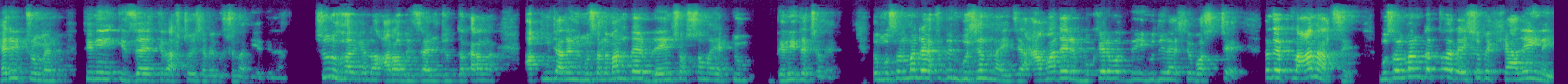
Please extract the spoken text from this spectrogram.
Harry Truman, তিনি ইসরায়েলকে রাষ্ট্র হিসেবে ঘোষণা দিয়ে দিলেন। শুরু হয়ে গেল আরব ইসরায়েল যুদ্ধ, কারণ আপনি জানেন মুসলমানদের ব্রেন সবসময় একটু দেরিতে চলে। তো মুসলমানরা এতদিন বুঝেন নাই যে আমাদের বুকের মধ্যে ইহুদিরা এসে বসছে, তাদের প্ল্যান আছে। মুসলমানরা তো আর এইসবে খেয়ালেই নেই।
